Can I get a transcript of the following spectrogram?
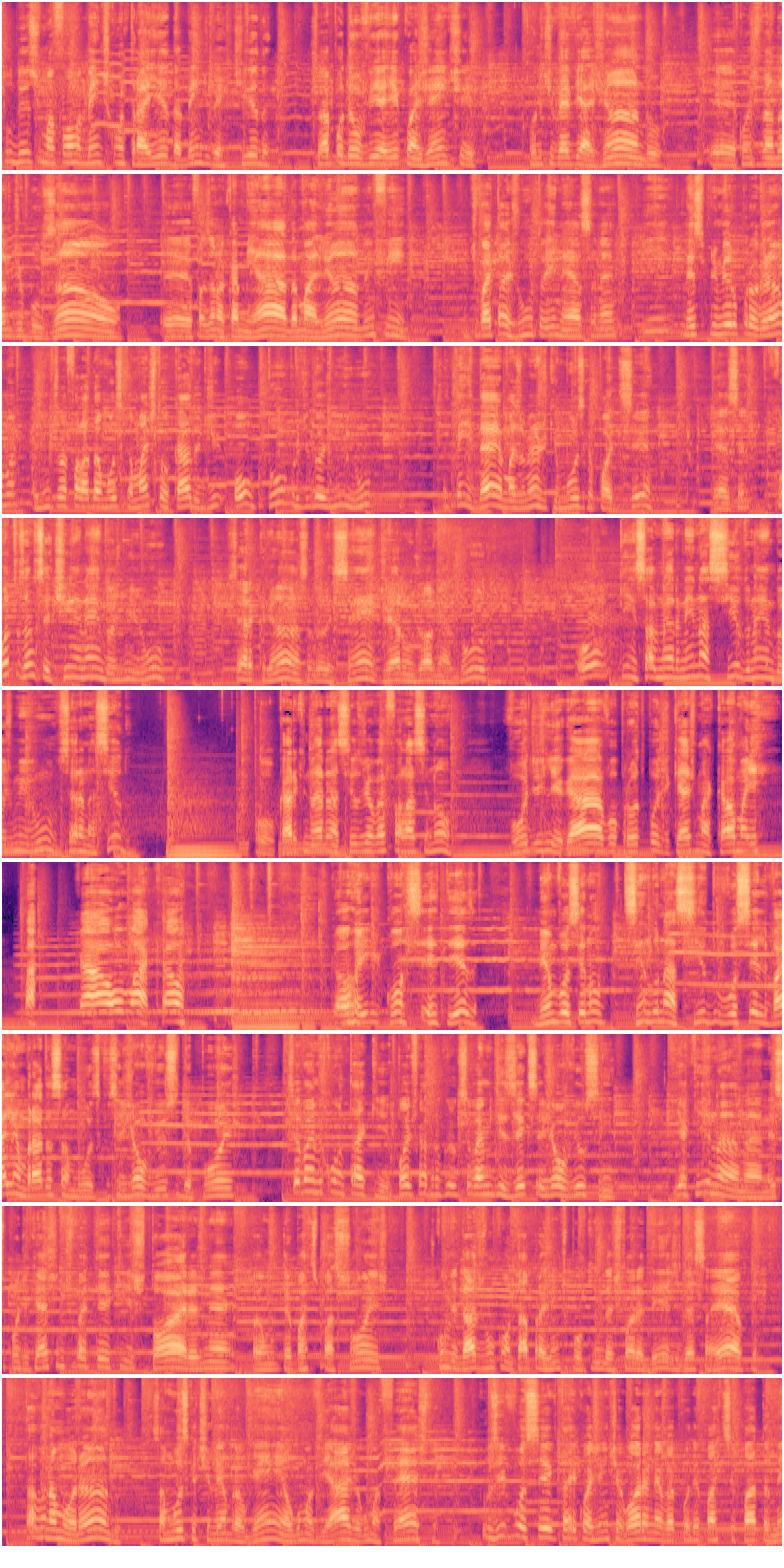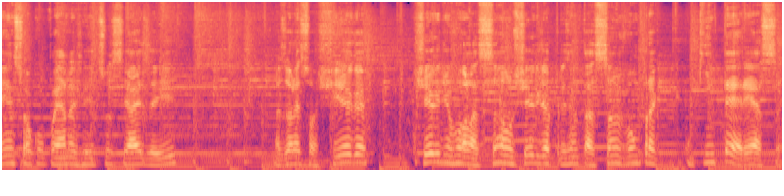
Tudo isso de uma forma bem descontraída, bem divertida. Você vai poder ouvir aí com a gente quando estiver viajando, é, quando estiver andando de busão, é, fazendo uma caminhada, malhando, enfim. A gente vai estar tá junto aí nessa, né? E nesse primeiro programa a gente vai falar da música mais tocada de outubro de 2001. Você tem ideia mais ou menos de que música pode ser? É, você, quantos anos você tinha né, em 2001? Você era criança, adolescente, já era um jovem adulto. Ou quem sabe não era nem nascido, né? Em 2001, você era nascido? Pô, o cara que não era nascido já vai falar assim: não, vou desligar, vou para outro podcast, mas calma aí. calma, calma. Calma aí, com certeza, mesmo você não sendo nascido, você vai lembrar dessa música. Você já ouviu isso depois. Você vai me contar aqui, pode ficar tranquilo que você vai me dizer que você já ouviu sim. E aqui na, na, nesse podcast a gente vai ter aqui histórias, né? Vão ter participações. Os convidados vão contar pra gente um pouquinho da história deles, dessa época. Tava namorando? Essa música te lembra alguém, alguma viagem, alguma festa? Inclusive você que está aí com a gente agora, né, vai poder participar também, é só acompanhar nas redes sociais aí. Mas olha só, chega, chega de enrolação, chega de apresentação e vamos para o que interessa.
